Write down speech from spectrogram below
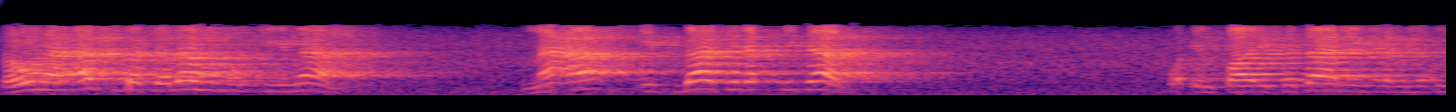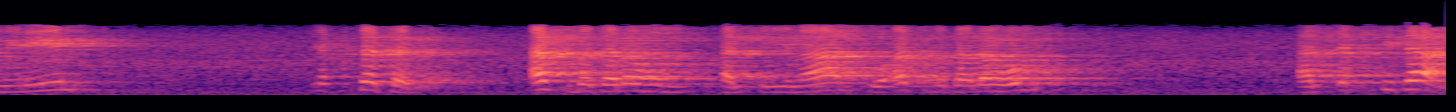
فهنا أثبت لهم الإيمان مع إثبات الاقتتال. وإن طائفتان من المؤمنين اقتتلوا أثبت لهم الإيمان وأثبت لهم الاقتتال.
